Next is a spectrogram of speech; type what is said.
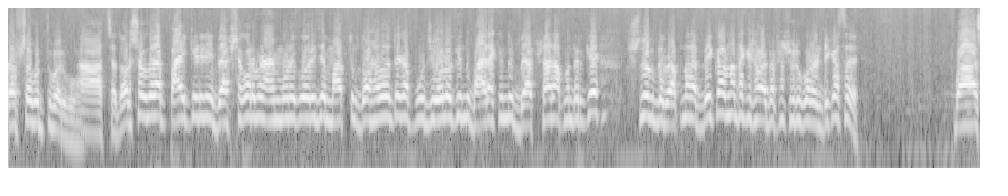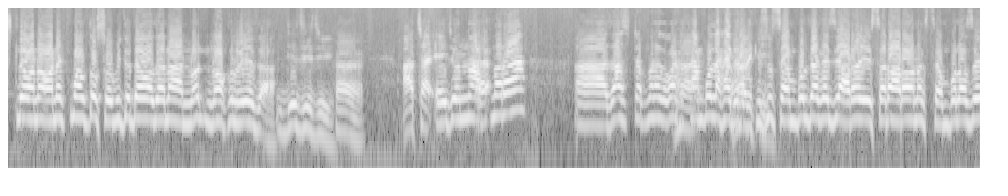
ব্যবসা করতে পারব। আচ্ছা দর্শক যারা পাইকারি নিয়ে ব্যবসা করবেন আমি মনে করি যে মাত্র দশ হাজার টাকা পুঁজি হলো কিন্তু ভাইরা কিন্তু ব্যবসার আপনাদেরকে সুযোগ দেবে। আপনারা বেকার না থাকে সবাই ব্যবসা শুরু করেন ঠিক আছে? বা আসলে অনেক মাল তো ছবিতে দেওয়া যায় না নকল হয়ে যা জি জি জি। হ্যাঁ। আচ্ছা এই জন্য আপনারা জাস্ট আপনারা হ্যাঁ, স্যাম্পল হ্যাঁ, কিছু স্যাম্পল দেখাইছি আরও এছাড়া আরও অনেক স্যাম্পল আছে।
